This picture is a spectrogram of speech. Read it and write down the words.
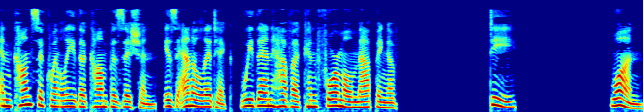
and consequently the composition, is analytic, we then have a conformal mapping of d 1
